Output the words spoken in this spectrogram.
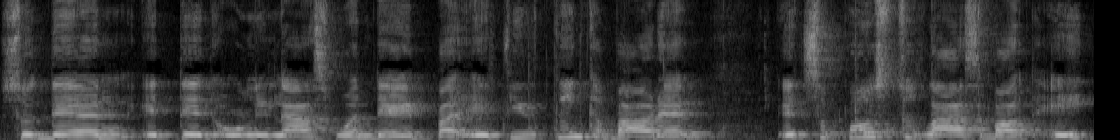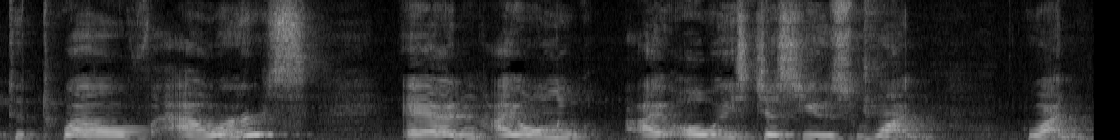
so then it did only last one day but if you think about it it's supposed to last about 8 to 12 hours and I only I always just use one one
